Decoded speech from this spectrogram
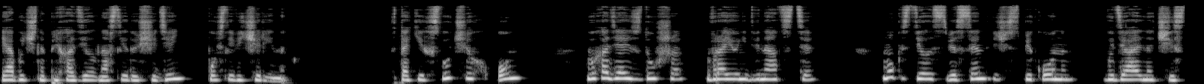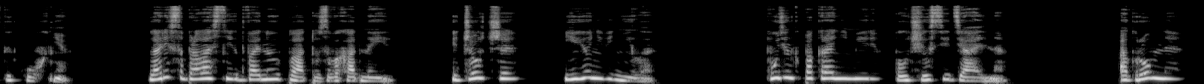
и обычно приходила на следующий день после вечеринок. В таких случаях он, выходя из душа в районе 12, мог сделать себе сэндвич с беконом в идеально чистой кухне. Лариса брала с них двойную плату за выходные, и Джорджия ее не винила. Пудинг, по крайней мере, получился идеально. Огромное,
